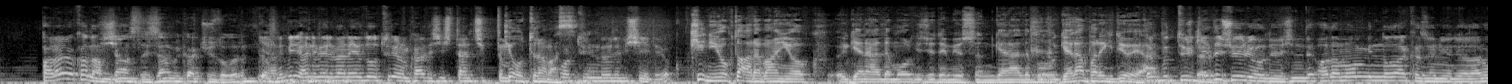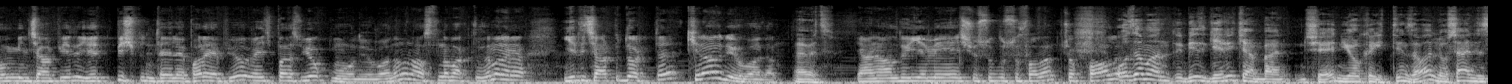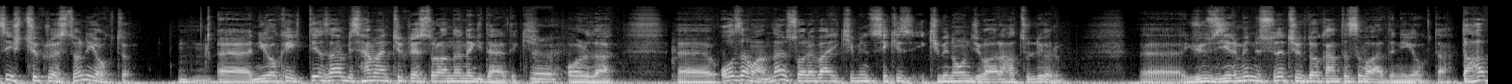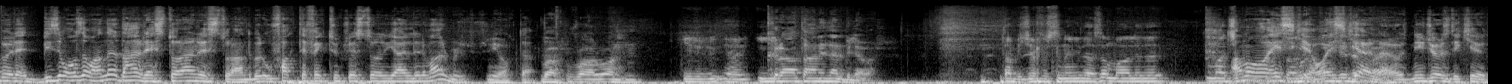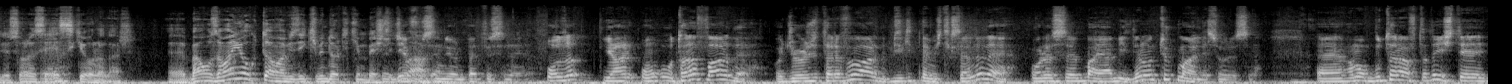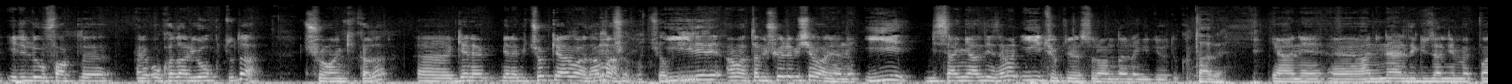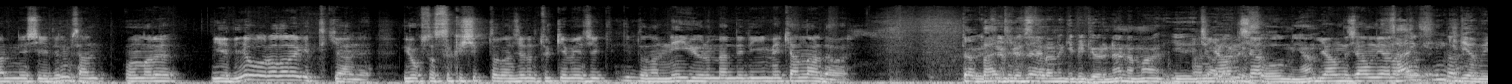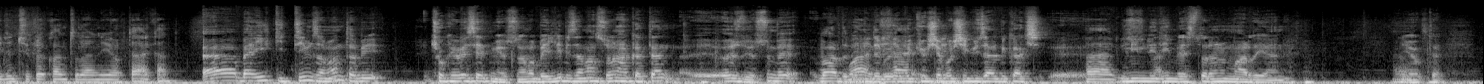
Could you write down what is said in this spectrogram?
para yok adamda. Şanslıysan birkaç yüz doların. Yani bir, hani böyle ben evde oturuyorum kardeş işten çıktım. Ki oturamazsın Oturayım böyle bir şey de yok. Ki New York'ta araban yok. Genelde mortgage ödemiyorsun. Genelde bu gelen para gidiyor yani. Tabii bu Türkiye'de Tabii. şöyle oluyor. Şimdi adam 10 bin dolar kazanıyor diyorlar. 10 bin çarpı 7 70 bin TL para yapıyor ve hiç parası yok mu oluyor bu adamın. Aslında baktığı zaman hani 7 çarpı 4'te kira ödüyor bu adam. Evet. Yani aldığı yemeği, şu su bu su falan çok pahalı. O zaman biz gelirken ben şey New York'a gittiğin zaman Los Angeles'ta hiç Türk restoranı yoktu. Ee, New York'a gittiğin zaman biz hemen Türk restoranlarına giderdik Evet. orada. Ee, o zamanlar sonra ben 2008-2010 civarı hatırlıyorum. Ee, 120'nin üstünde Türk lokantası vardı New York'ta. Daha böyle bizim o zamanlar daha restoran restorandı. Böyle ufak tefek Türk restoranı yerleri var mı New York'ta? Var. Var var. İri- yani iyi. Kıraathaneler bile var. Tabii Jefferson'a gidersen mahallede maç Ama o eski, o eski yerler. O New Jersey'deki yer diyor. Sonrası eski oralar. Ee, ben o zaman yoktu ama biz 2004-2005'ti değil mi Jefferson diyorum Patterson'a ya. O da, yani o, o taraf vardı. O Georgia tarafı vardı. Biz gitmemiştik seninle de. Orası bayağı bildiğin o Türk mahallesi orası. Ee, ama bu tarafta da işte irili ufaklı hani o kadar yoktu da şu anki kadar. Ee, gene gene birçok yer vardı ama çok- çok iyileri ama tabii şöyle bir şey var yani iyi biz sen geldiğin zaman iyi Türk restoranlarına gidiyorduk. Tabii. Yani e, hani nerede güzel yemek var ne şey edelim sen onları ye diye oralara gittik yani. Yoksa sıkışıp da lan canım Türk yemeği çektik de lan ne yiyorum ben dediğin mekanlar da var. Tabii Ben Türk de- restoranı gibi görünen ama hiç Hani alakası an- olmayan. yanlış anlayan Sen da. gidiyor muydun Türk lokantalarına New York'ta Erkan? Ee, ben ilk gittiğim zaman tabii çok heves etmiyorsun ama belli bir zaman sonra hakikaten e, özlüyorsun ve vardı Var, benim de güzel. böyle bir köşe başı güzel birkaç e, Ha, güzel. mimlediğim restoranım vardı yani. New York'ta.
